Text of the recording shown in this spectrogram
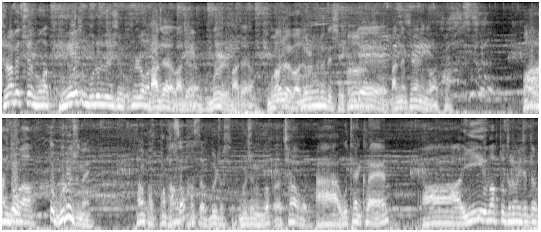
드랍의 춤은 뭔가 계속 물을 흐르시 흘러가는 맞아요, 맞아요. 느낌? 물, 맞아요. 물, 맞아요, 맞아요. 물 흐르듯이. 그게 맞는 표현인 것 같아요. 와 또, 이거 봐. 또 물을 주네. 방금, 봐- 방금 봤어? 봤어. 물 줬어. 물 주는 거? 어, 차가운 걸로. 아, 우텐 클랜. 아, 이 음악도 들으면 이제 또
